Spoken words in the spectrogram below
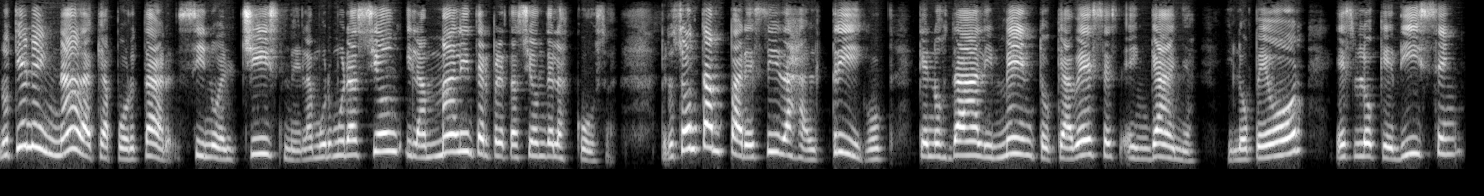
No tienen nada que aportar, sino el chisme, la murmuración y la mala interpretación de las cosas. Pero son tan parecidas al trigo que nos da alimento que a veces engaña. Y lo peor es lo que dicen,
